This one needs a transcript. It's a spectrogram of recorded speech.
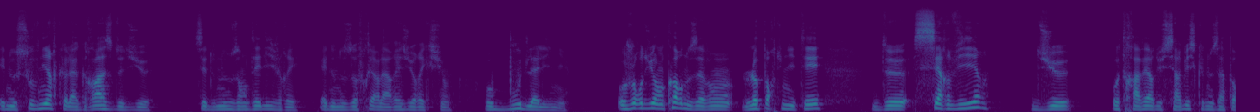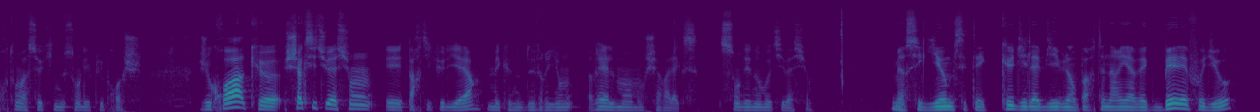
et nous souvenir que la grâce de Dieu, c'est de nous en délivrer et de nous offrir la résurrection au bout de la ligne. Aujourd'hui encore, nous avons l'opportunité de servir Dieu au travers du service que nous apportons à ceux qui nous sont les plus proches. Je crois que chaque situation est particulière, mais que nous devrions réellement, mon cher Alex, sonder nos motivations. Merci Guillaume, c'était Que dit la Bible en partenariat avec BLF Audio.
